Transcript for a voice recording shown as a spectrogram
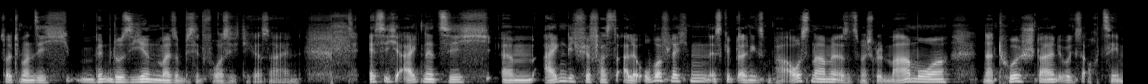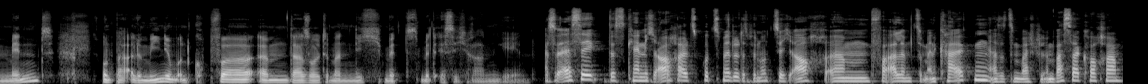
sollte man sich mit dem Dosieren mal so ein bisschen vorsichtiger sein. Essig eignet sich ähm, eigentlich für fast alle Oberflächen. Es gibt allerdings ein paar Ausnahmen, also zum Beispiel Marmor, Naturstein, übrigens auch Zement. Und bei Aluminium und Kupfer, ähm, da sollte man nicht mit, mit Essig rangehen. Also Essig, das kenne ich auch als Putzmittel, das benutze ich auch ähm, vor allem zum Entkalken Kalken, also zum Beispiel im Wasserkocher.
